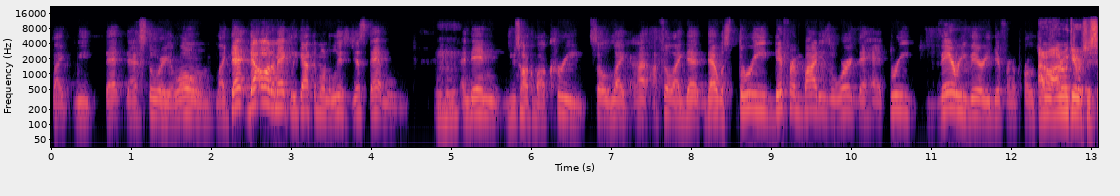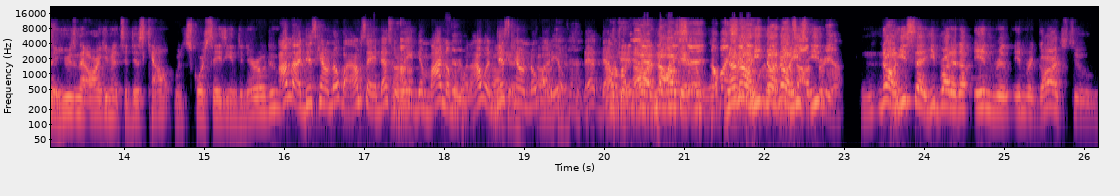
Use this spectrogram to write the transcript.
Like we that that story alone, like that that automatically got them on the list. Just that movie Mhm. and then you talk about Creed. So like I, I feel like that that was three different bodies of work that had three very very different approaches. I don't. I don't get what you're saying. You're using that argument to discount what Scorsese and De Niro do. I'm not discounting nobody. I'm saying that's what Uh-huh. made them my number one. I wouldn't Okay. discount nobody Okay. else. That, that's Okay. what Oh, I'm no, Nobody okay. said- nobody No, said no, they he- no, no, in he's- he- No, he said he brought it up in re, in regards to.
